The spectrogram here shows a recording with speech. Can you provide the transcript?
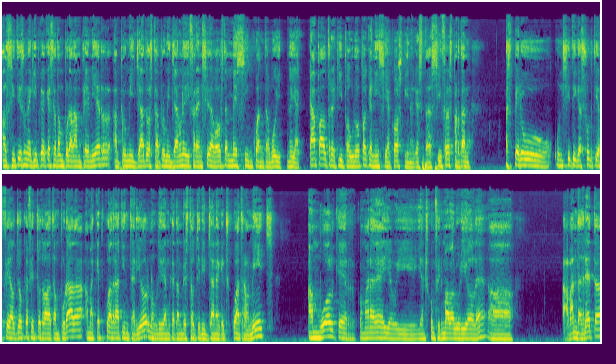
el City és un equip que aquesta temporada en Premier ha promitjat o està promitjant una diferència de gols de més 58. No hi ha cap altre equip a Europa que ni s'hi acosti en aquestes xifres, per tant, espero un City que surti a fer el joc que ha fet tota la temporada, amb aquest quadrat interior, no oblidem que també està utilitzant aquests quatre al mig, amb Walker, com ara dèieu i, i ens confirmava l'Oriol, eh, a, a banda dreta,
